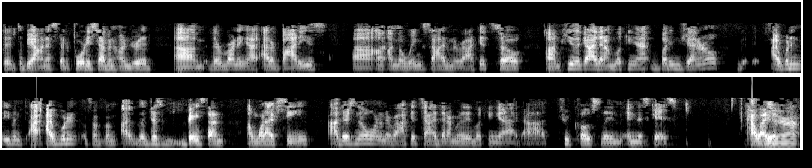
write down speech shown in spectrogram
To, to be honest, at 4,700, um, they're running out, out of bodies uh, on, on the wing side in the Rockets. So um, he's a guy that I'm looking at. But in general, I wouldn't even I, I wouldn't from, from I, just based on on what I've seen. Uh, there's no one on the Rocket side that I'm really looking at uh, too closely in, in this case. How about you? Uh,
